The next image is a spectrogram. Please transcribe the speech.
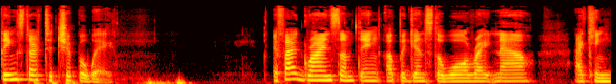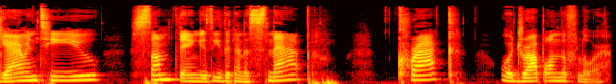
Things start to chip away. If I grind something up against the wall right now, I can guarantee you something is either going to snap, crack, or drop on the floor.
